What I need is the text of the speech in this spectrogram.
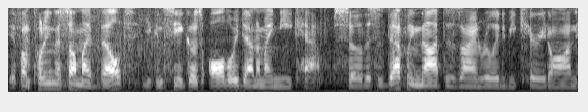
if I'm putting this on my belt, you can see it goes all the way down to my kneecap. So this is definitely not designed really to be carried on,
